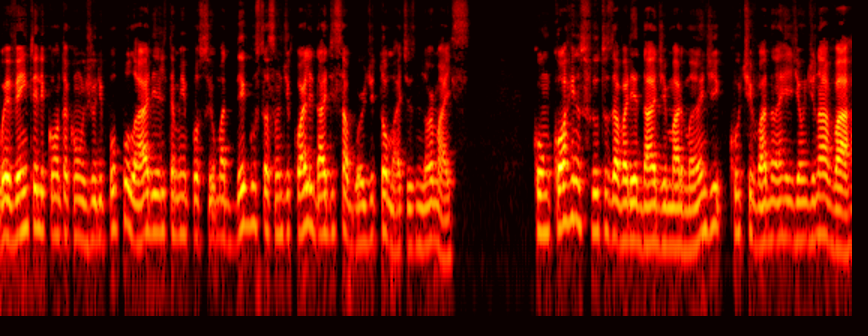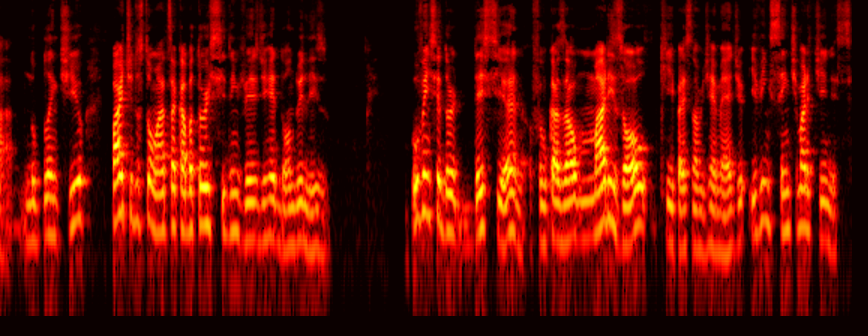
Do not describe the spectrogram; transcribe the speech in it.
O evento ele conta com um júri popular e ele também possui uma degustação de qualidade e sabor de tomates normais. Concorrem os frutos da variedade Marmande, cultivada na região de Navarra. No plantio, parte dos tomates acaba torcido em vez de redondo e liso. O vencedor desse ano foi o casal Marisol, que parece nome de remédio, e Vicente Martinez.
